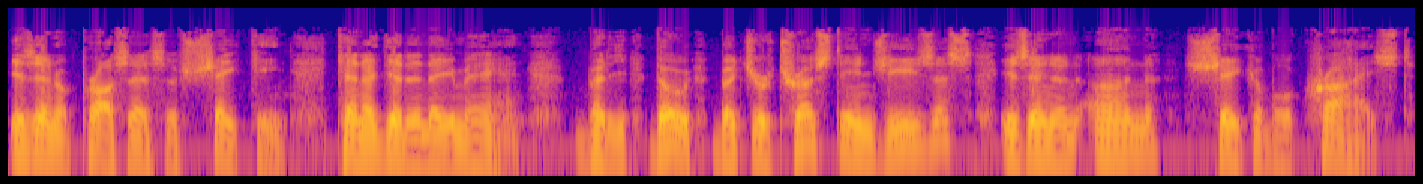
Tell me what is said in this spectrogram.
is in a process of shaking. Can I get an amen? But though, but your trust in Jesus is in an unshakable Christ,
